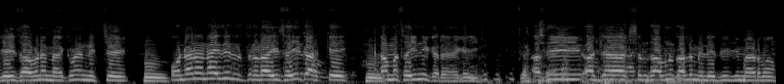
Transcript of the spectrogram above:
ਜੀ ਸਾਹਿਬ ਨੇ ਮਹਿਕਮੇ ਦੇ ਨੀਚੇ ਉਹਨਾਂ ਨੇ ਨਾ ਇਹਦੀ ਲੜਾਈ ਸਹੀ ਕਰਕੇ ਕੰਮ ਸਹੀ ਨਹੀਂ ਕਰਿਆ ਹੈਗਾ ਜੀ। ਅਸੀਂ ਅੱਜ ਐਕਸ਼ਨ ਸਾਹਿਬ ਨੂੰ ਕੱਲ ਮਿਲੇ ਸੀ ਜੀ ਮੈਡਮ।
